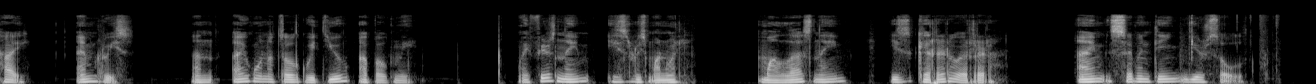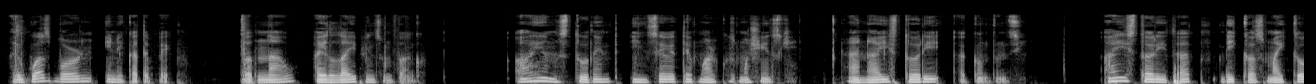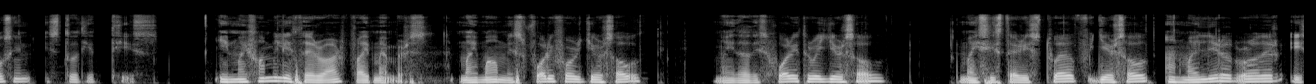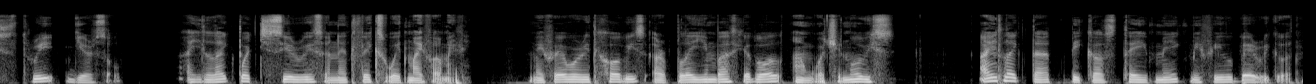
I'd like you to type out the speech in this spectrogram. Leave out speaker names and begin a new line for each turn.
Hi, I'm Luis, and I wanna talk with you about me. My first name is Luis Manuel. My last name is Guerrero Herrera. I'm 17 years old. I was born in Ecatepec, but now I live in Zumpango. I am a student in CBT Marcos Moshinsky, and I study accountancy. I study that because my cousin studied this. In my family there are five members. My mom is 44 years old, my dad is 43 years old, my sister is 12 years old, and my little brother is 3 years old. I like to watch series on Netflix with my family. My favorite hobbies are playing basketball and watching movies. I like that because they make me feel very good.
